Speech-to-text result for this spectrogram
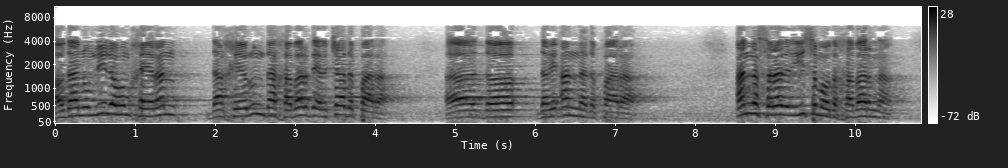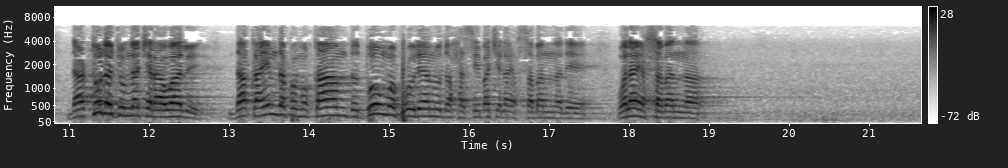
او دا نملی لهم خیرن دا خیرون دا خبر دی چا د پاره د دغه ان د پاره ان سره د اسم او د خبر نه دا ټوله جمله چې راواله دا قائم د په مقام د دوه مفعولانو د حسبه چې لا يحسبن نه دی ولا يحسبن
